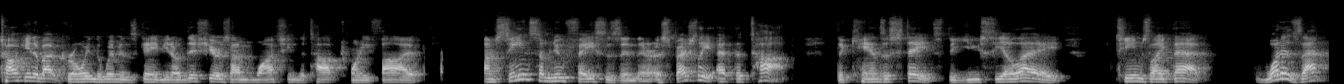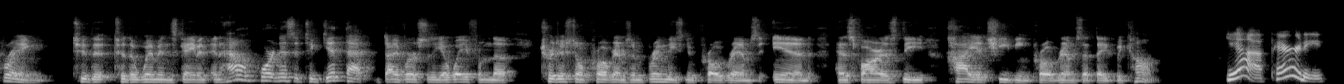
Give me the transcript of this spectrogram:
Talking about growing the women's game, you know, this year as I'm watching the top 25, I'm seeing some new faces in there, especially at the top the Kansas States, the UCLA, teams like that. What does that bring to the to the women's game, and, and how important is it to get that diversity away from the traditional programs and bring these new programs in as far as the high achieving programs that they've become? Yeah, parity,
